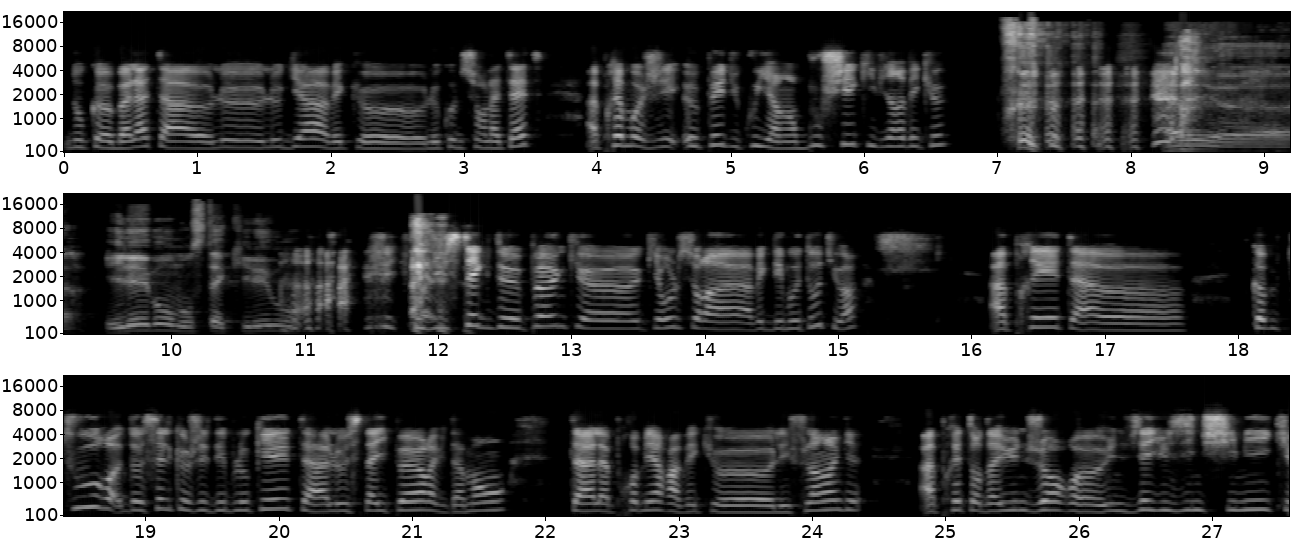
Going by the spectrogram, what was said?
Donc euh, bah là, t'as euh, le, le gars avec euh, le cône sur la tête. Après, moi, j'ai EP, du coup, il y a un boucher qui vient avec eux. Allez, il est bon, mon steak, il est bon. il fait du steak de punk qui roule sur, avec des motos, tu vois. Après, t'as euh, comme tour de celle que j'ai débloquée, t'as le sniper, évidemment. T'as la première avec les flingues. Après, t'en as une, genre une vieille usine chimique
